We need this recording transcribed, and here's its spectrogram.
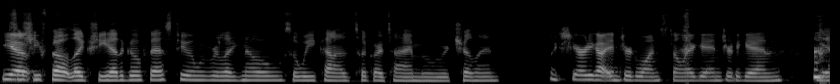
Yeah. So she felt like she had to go fast too, and we were like, no. So we kind of took our time and we were chilling. like she already got injured once, don't let her get injured again. Yeah.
